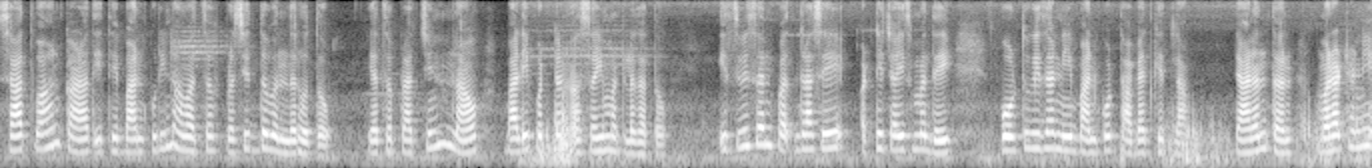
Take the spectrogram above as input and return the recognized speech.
सातवाहन काळात इथे बाणपुरी नावाचं प्रसिद्ध बंदर होतं. याचं प्राचीन नाव बालीपट्टण असंही म्हटलं जातं. इसवी सन पंधराशे अठ्ठेचाळीसमध्ये पोर्तुगीजांनी बाणकोट ताब्यात घेतला. त्यानंतर मराठ्यांनी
